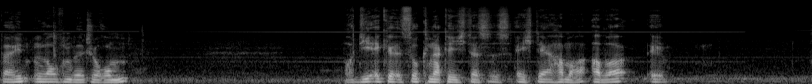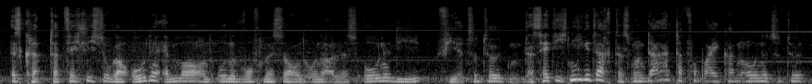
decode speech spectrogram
Da hinten laufen welche rum. Boah, die Ecke ist so knackig, das ist echt der Hammer. Aber ey, es klappt tatsächlich sogar ohne Ember und ohne Wurfmesser und ohne alles. Ohne die vier zu töten. Das hätte ich nie gedacht, dass man da, da vorbei kann, ohne zu töten.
